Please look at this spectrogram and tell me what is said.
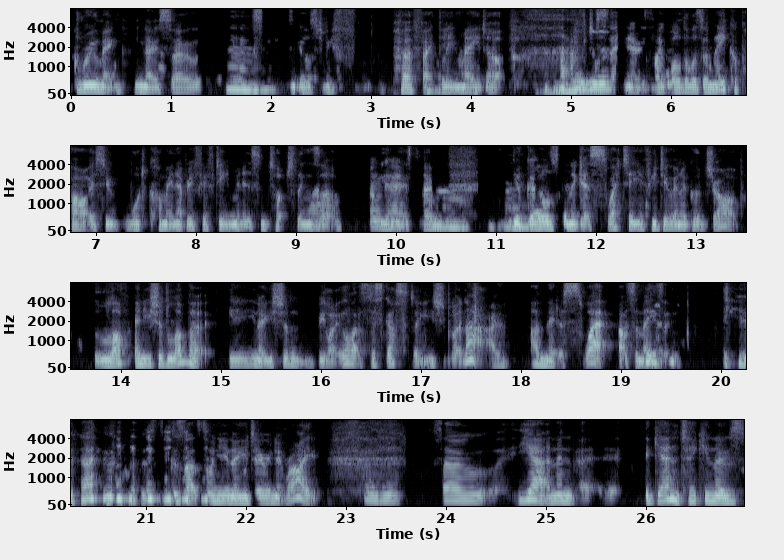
grooming, you know, so mm. girls to be f- perfectly made up. Mm-hmm. Say, you know, it's like, well, there was a makeup artist who would come in every 15 minutes and touch things wow. up. Okay. You know, so mm-hmm. your girl's going to get sweaty if you're doing a good job. Love, and you should love it. You, you know, you shouldn't be like, oh, that's disgusting. You should be like, nah, I, I made a sweat. That's amazing. you know, because that's when you know you're doing it right. Mm-hmm. So yeah, and then uh, again taking those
